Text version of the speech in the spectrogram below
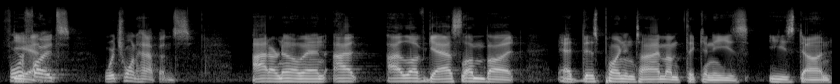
Four Yeah. fights. Which one happens? I don't know, man. I I love Gastelum, but at this point in time, I'm thinking he's he's done.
